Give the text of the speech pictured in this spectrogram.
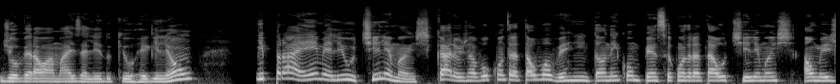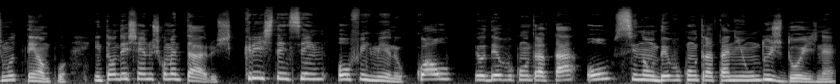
de overall a mais ali do que o Reguilhão. E para M ali o Tillemans, cara, eu já vou contratar o Valverde, então nem compensa contratar o Tillemans ao mesmo tempo. Então deixa aí nos comentários, Christensen ou Firmino, qual eu devo contratar ou se não devo contratar nenhum dos dois, né?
